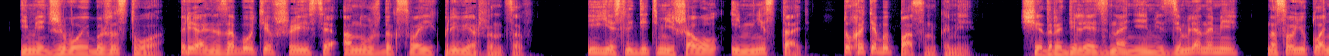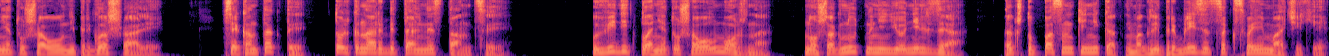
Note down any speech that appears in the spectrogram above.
– иметь живое божество, реально заботившееся о нуждах своих приверженцев. И если детьми Шаол им не стать, то хотя бы пасынками. Щедро делясь знаниями с землянами, на свою планету Шаол не приглашали. Все контакты только на орбитальной станции. Увидеть планету Шаол можно, но шагнуть на нее нельзя, так что пасынки никак не могли приблизиться к своей мачехе.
